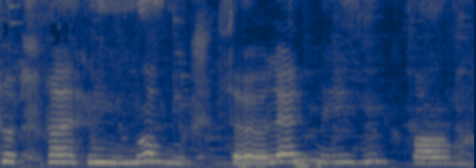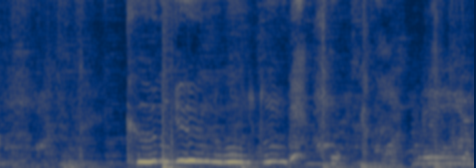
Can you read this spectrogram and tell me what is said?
söylerim ama söylemeyin bana. Kündün oldum söyleyeyim.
